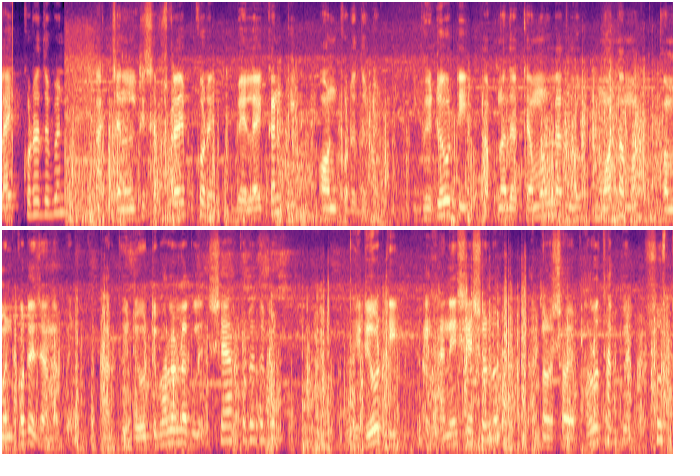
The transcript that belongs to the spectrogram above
লাইক করে দেবেন আর চ্যানেলটি সাবস্ক্রাইব করে বেল আইকনটি অন করে দেবেন। ভিডিওটি আপনাদের কেমন লাগল, মতামত কমেন্ট করে জানাবেন। আর ভিডিওটি ভালো লাগলে শেয়ার করে দেবেন। ভিডিওটি এখানেই শেষ হলো। আপনারা সবাই ভালো থাকবেন সুস্থ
